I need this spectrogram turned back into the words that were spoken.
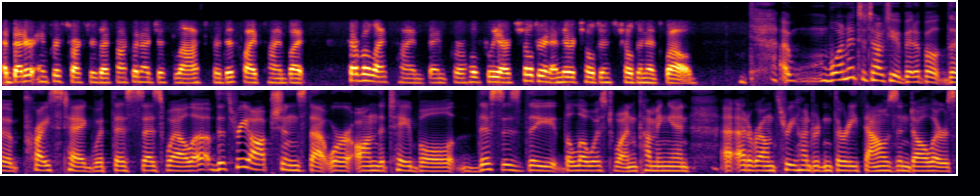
a better infrastructure that's not going to just last for this lifetime, but several lifetimes, and for hopefully our children and their children's children as well. I wanted to talk to you a bit about the price tag with this as well. Of the three options that were on the table, this is the the lowest one, coming in at around three hundred and thirty thousand dollars.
